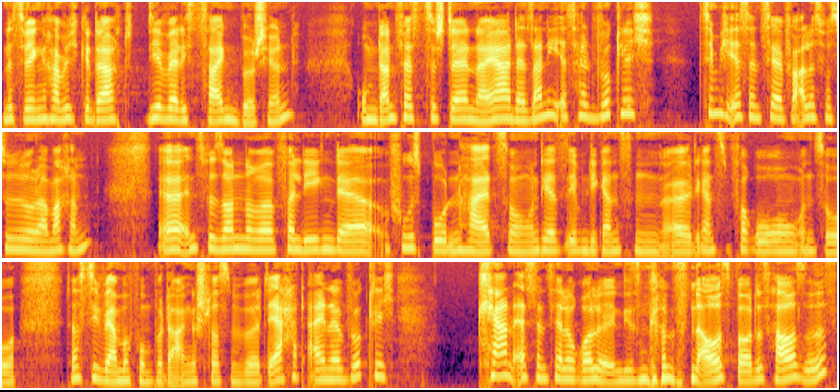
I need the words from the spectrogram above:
Und deswegen habe ich gedacht, dir werde ich zeigen, Bürschchen, um dann festzustellen, naja, der Sani ist halt wirklich ziemlich essentiell für alles, was wir so da machen. Äh, insbesondere Verlegen der Fußbodenheizung und jetzt eben die ganzen, äh, die ganzen Verrohrungen und so, dass die Wärmepumpe da angeschlossen wird. Er hat eine wirklich kernessentielle Rolle in diesem ganzen Ausbau des Hauses.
